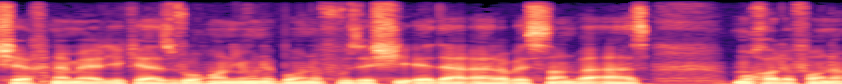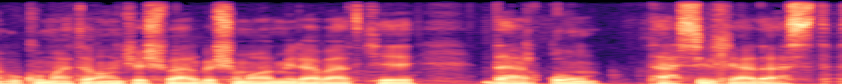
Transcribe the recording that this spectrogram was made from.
شیخ نمر یکی از روحانیون با نفوذ شیعه در عربستان و از مخالفان حکومت آن کشور به شمار می رود که در قوم تحصیل کرده است.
